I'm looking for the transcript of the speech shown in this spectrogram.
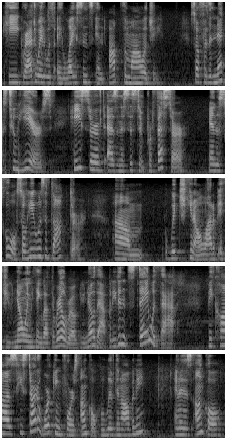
he graduated with a license in ophthalmology. So for the next two years, he served as an assistant professor in the school. So he was a doctor, um, which, you know, a lot of, if you know anything about the railroad, you know that. But he didn't stay with that because he started working for his uncle who lived in Albany. And his uncle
